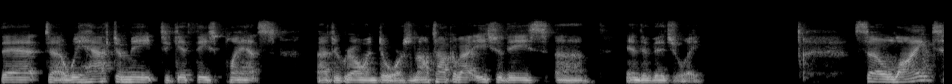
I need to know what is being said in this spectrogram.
that uh, we have to meet to get these plants uh, to grow indoors. And I'll talk about each of these uh, individually. So light,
